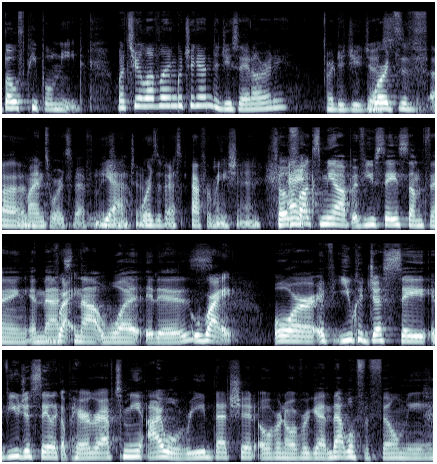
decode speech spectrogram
both people need. What's your love language again? Did you say it already? Or did you just words of uh, mine's words of affirmation? yeah, too. words of affirmation. So it And- fucks me up if you say something and that's Right. not what it is. right. Or if you could just say, if you just say like a paragraph to me, I will read that shit over and over again. That will fulfill me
